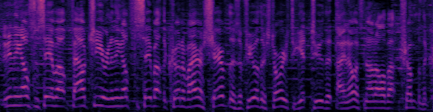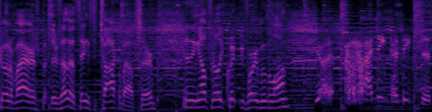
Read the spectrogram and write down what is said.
Right. Anything else to say about Fauci or anything else to say about the coronavirus? Sheriff, there's a few other stories to get to that I know it's not all about Trump and the coronavirus, but there's other things to talk about, sir. Anything else really quick before we move along? Yeah, I think I think that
